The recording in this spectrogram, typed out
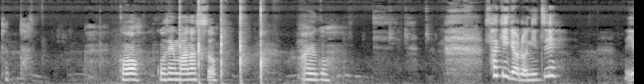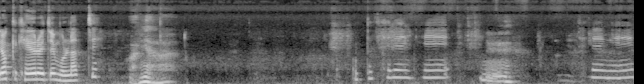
됐다. 거 고생 많았어. 아이고. 사기 결혼이지? 이렇게 게으를 줄 몰랐지? 아니야. 오빠 사랑해. 네. 사랑해.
